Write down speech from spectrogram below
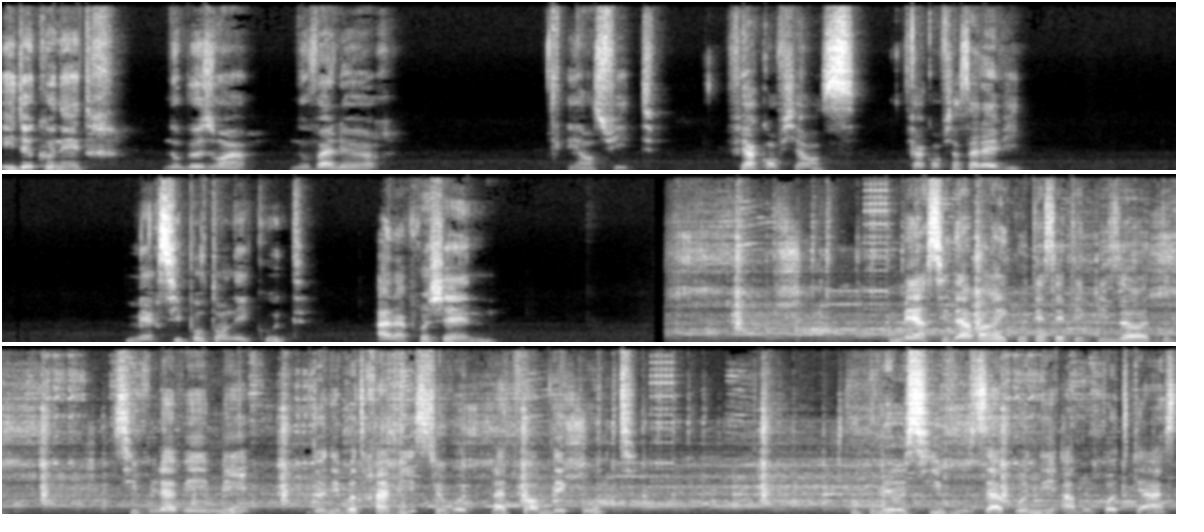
et de connaître nos besoins, nos valeurs, et ensuite faire confiance, faire confiance à la vie. Merci pour ton écoute. À la prochaine. Merci d'avoir écouté cet épisode. Si vous l'avez aimé, donnez votre avis sur votre plateforme d'écoute. Vous pouvez aussi vous abonner à mon podcast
